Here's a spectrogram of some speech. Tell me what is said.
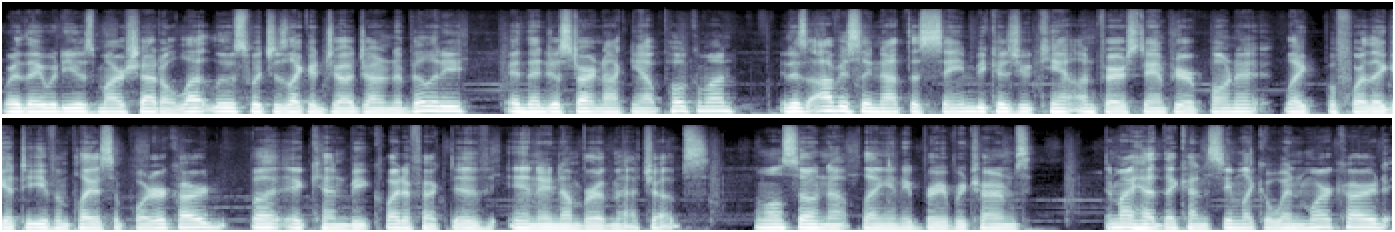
where they would use Marshadow Let Loose, which is like a judge on an ability, and then just start knocking out Pokemon. It is obviously not the same because you can't unfair stamp your opponent like before they get to even play a supporter card, but it can be quite effective in a number of matchups. I'm also not playing any Bravery Charms. In my head, they kind of seem like a win more card,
